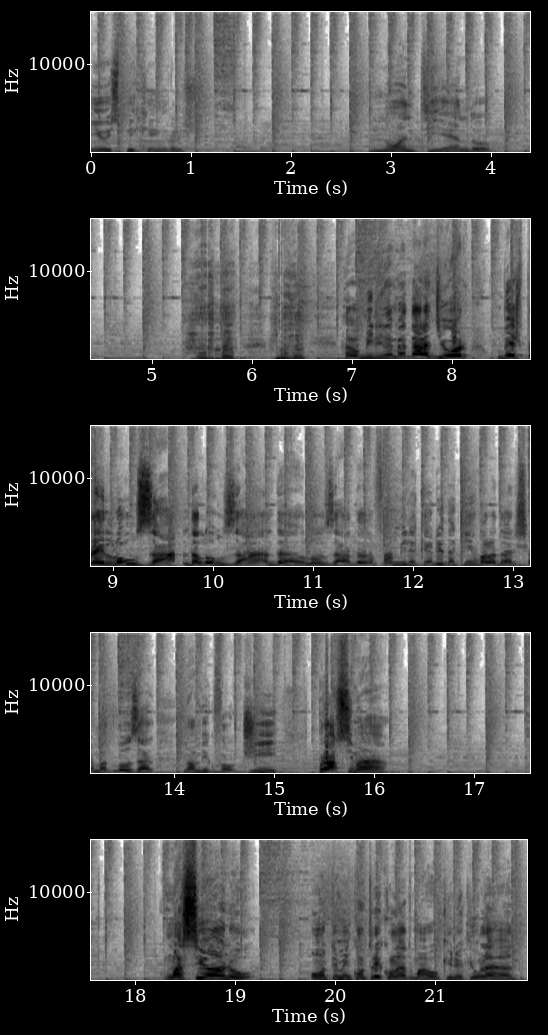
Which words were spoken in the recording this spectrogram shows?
You speak English? Não entendo. o menino é medalha de ouro. Um beijo pra ele. Lousada, Lousada. Lousada, família querida aqui em Valadares, chamado Lousada. Meu amigo Valdir. Próxima. Marciano. Ontem me encontrei com o Leandro Marroquino aqui, o Leandro.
